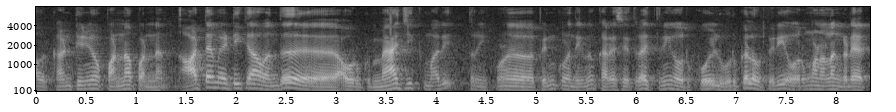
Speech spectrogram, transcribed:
அவர் கண்டினியூவாக பண்ண பண்ண ஆட்டோமேட்டிக்காக வந்து அவருக்கு மேஜிக் மாதிரி இத்தனை பெண் குழந்தைகளும் கரை சேர்த்துல இத்தனையும் ஒரு கோயில் உருக்கள் ஒரு பெரிய வருமானம்லாம் கிடையாது.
